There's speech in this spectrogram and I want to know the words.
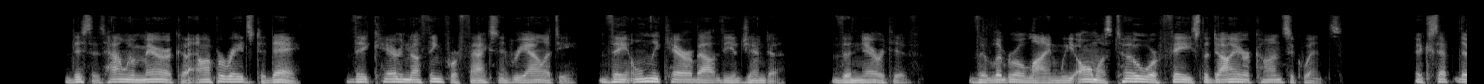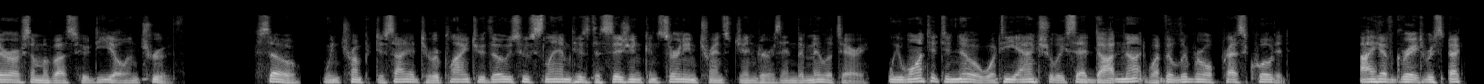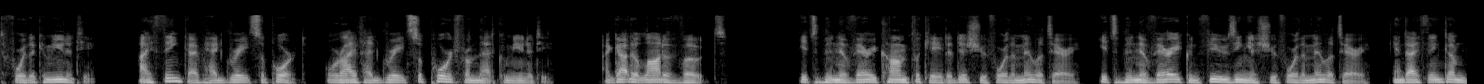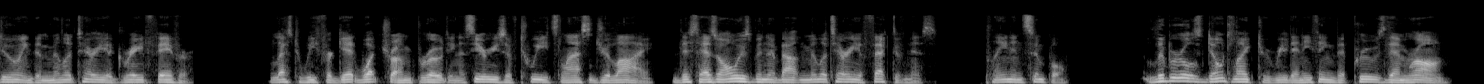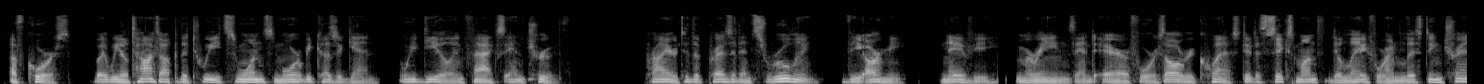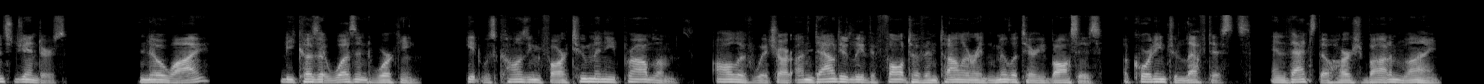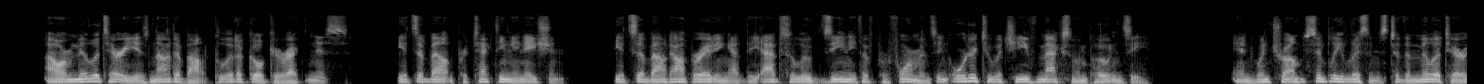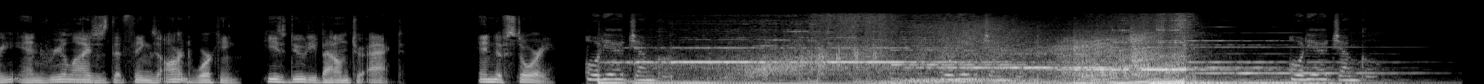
This is how America operates today. They care nothing for facts and reality, they only care about the agenda. The narrative. The liberal line we all must toe or face the dire consequence. Except there are some of us who deal in truth. So, when Trump decided to reply to those who slammed his decision concerning transgenders and the military, we wanted to know what he actually said. Not what the liberal press quoted. I have great respect for the community. I think I've had great support, or I've had great support from that community. I got a lot of votes. It's been a very complicated issue for the military, it's been a very confusing issue for the military, and I think I'm doing the military a great favor. Lest we forget what Trump wrote in a series of tweets last July, this has always been about military effectiveness. Plain and simple. Liberals don't like to read anything that proves them wrong, of course, but we'll tot up the tweets once more because again, we deal in facts and truth. Prior to the president's ruling, the Army, Navy, Marines and Air Force all requested a six-month delay for enlisting transgenders. Know why? Because it wasn't working. It was causing far too many problems, all of which are undoubtedly the fault of intolerant military bosses, according to leftists, and that's the harsh bottom line. Our military is not about political correctness. It's about protecting a nation. It's about operating at the absolute zenith of performance in order to achieve maximum potency. And when Trump simply listens to the military and realizes that things aren't working, he's duty-bound to act. End of story. Audio Jungle. Audio Jungle. Audio Jungle.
